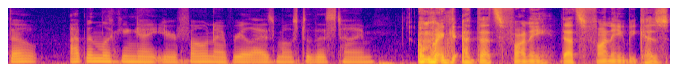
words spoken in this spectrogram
Though I've been looking at your phone, I've realized most of this time. Oh my god, that's funny. That's funny because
